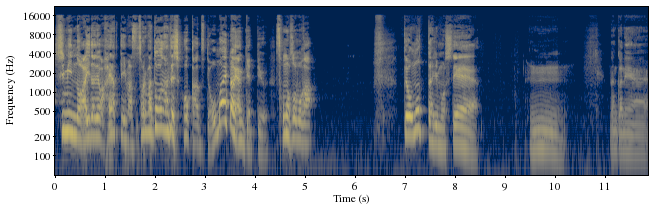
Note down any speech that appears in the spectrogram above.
市民の間では流行っています。それはどうなんでしょうかつって、お前らやんけっていう、そもそもが。って思ったりもして、うん。なんかね、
